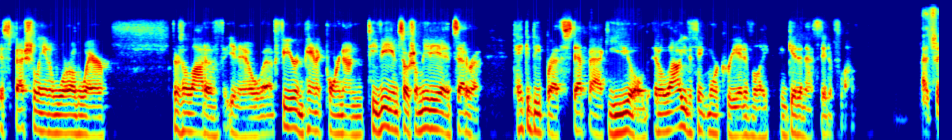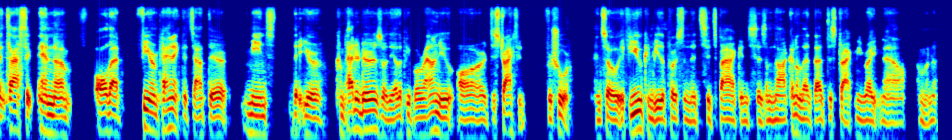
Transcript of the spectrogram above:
especially in a world where there's a lot of you know uh, fear and panic porn on tv and social media et cetera take a deep breath step back yield it'll allow you to think more creatively and get in that state of flow that's fantastic and um, all that fear and panic that's out there means that your competitors or the other people around you are distracted for sure and so if you can be the person that sits back and says i'm not going to let that distract me right now i'm going to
